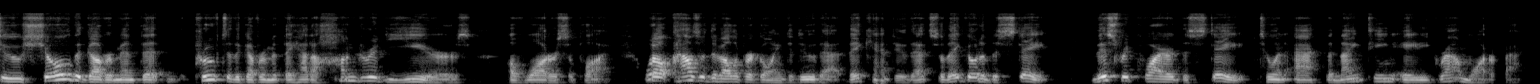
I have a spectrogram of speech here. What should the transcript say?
to show the government that prove to the government they had a hundred years of water supply. Well, how's a developer going to do that? They can't do that. So they go to the state. This required the state to enact the 1980 Groundwater Act.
